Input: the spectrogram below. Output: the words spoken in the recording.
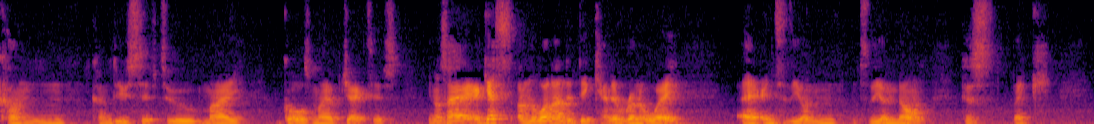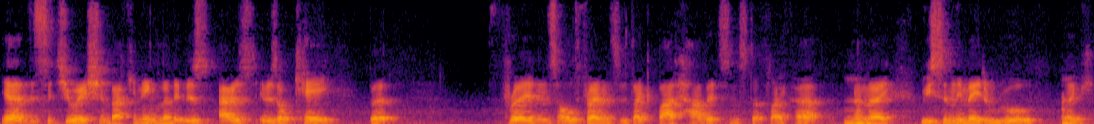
con- conducive to my goals, my objectives. You know, so I, I guess on the one hand, I did kind of run away uh, into the un, into the unknown because, like, yeah, the situation back in England, it was I was it was okay, but friends, old friends with like bad habits and stuff like that. Mm. And I recently made a rule like,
